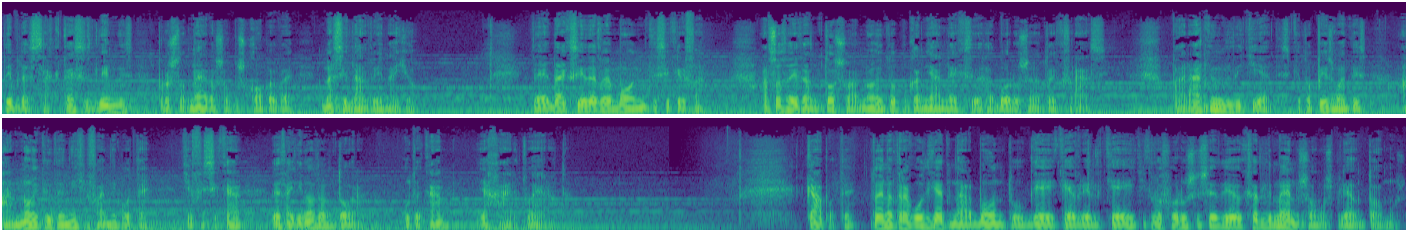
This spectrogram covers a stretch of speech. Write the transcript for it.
δίπλα στις ακτές της λίμνης προς το μέρος όπου σκόπευε να συλλάβει ένα γιο. Δεν ταξίδευε μόνη της η κρυφά. Αυτό θα ήταν τόσο ανόητο που καμιά λέξη δεν θα μπορούσε να το εκφράσει. Παρά την ηλικία της και το πείσμα της, ανόητη δεν είχε φανεί ποτέ και φυσικά δεν θα γινόταν τώρα, ούτε καν για χάρη του έρωτα. Κάποτε, το ένα τραγούδι για την αρμπόν του Γκέι Κέβριελ Κέι κυκλοφορούσε σε δύο εξαντλημένους όμως πλέον τόμους.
